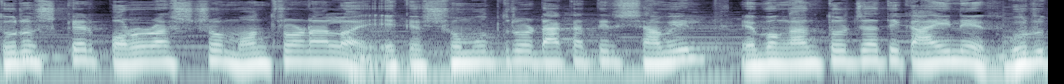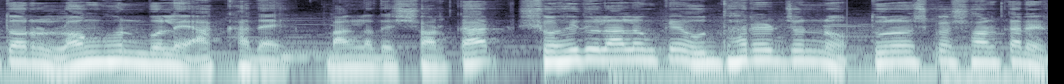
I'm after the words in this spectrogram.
তুরস্কের পররাষ্ট্র মন্ত্রণালয় একে সমুদ্র ডাকাতির সামিল এবং আন্তর্জাতিক আইনের গুরুতর লঙ্ঘন বলে আখ্যা দেয়। বাংলাদেশ সরকার শহীদুল আলমকে উদ্ধারের জন্য তুরস্ক সরকারের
